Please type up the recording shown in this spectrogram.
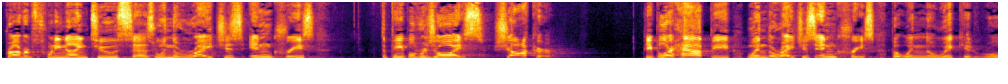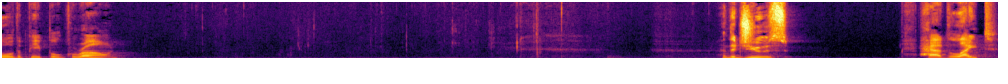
Proverbs 29 2 says When the righteous increase, the people rejoice. Shocker. People are happy when the righteous increase, but when the wicked rule, the people groan. And the Jews had light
